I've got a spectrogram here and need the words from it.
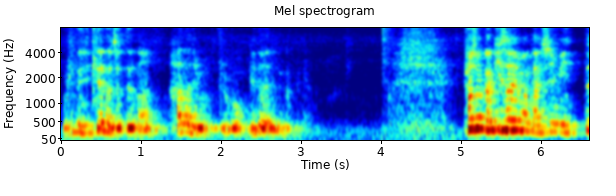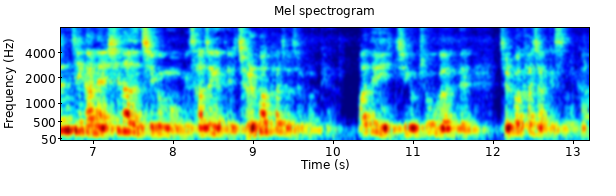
우리는 이때나 저때나 하나님을 붙들고 믿어야 되는 겁니다. 표적과 기사에만 관심이 있든지 간에 신하는 지금 뭐 사정이 어떻게 절박하죠, 절박해. 아들이 지금 죽어가는데 절박하지 않겠습니까?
